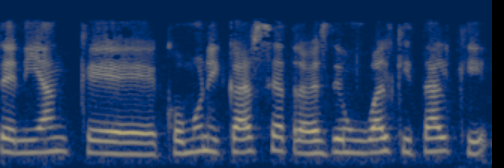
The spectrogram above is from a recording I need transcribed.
tenían que comunicarse a través de un walkie-talkie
